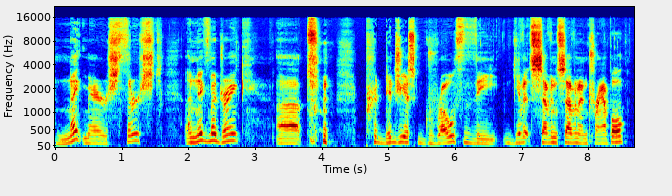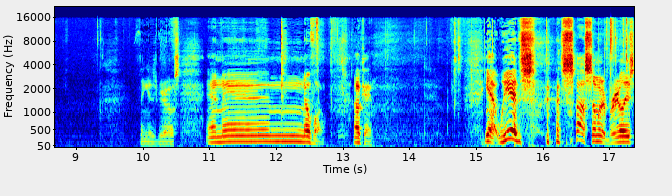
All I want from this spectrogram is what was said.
Nightmare's Thirst, Enigma Drake, uh, Prodigious Growth, the Give It 7-7 and Trample. Thing is gross. And then no flow. Okay. Yeah, we had saw someone at Brearley's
